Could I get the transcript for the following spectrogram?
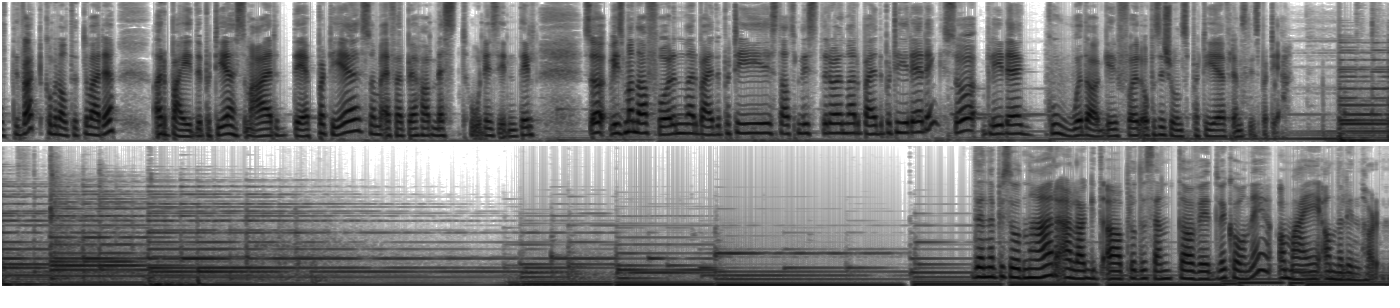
alltid vært, kommer alltid til å være, Arbeiderpartiet, som er det partiet som Frp har mest horn i siden til. Så hvis man da får en Arbeiderparti-statsminister og en Arbeiderparti-regjering, så blir det gode dager for opposisjonspartiet Fremskrittspartiet. Denne episoden her er lagd av produsent David Vekoni og meg, Anne Lindholm.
